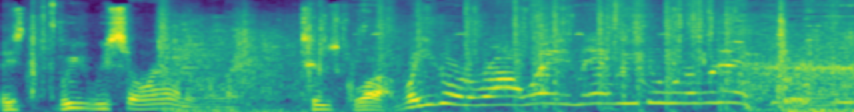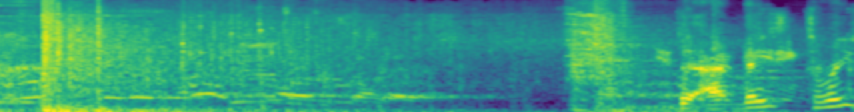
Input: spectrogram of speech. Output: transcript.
They, we, we surrounded with like two squads. Where you going the wrong way, man? What are you doing over there? There are- uh, They three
